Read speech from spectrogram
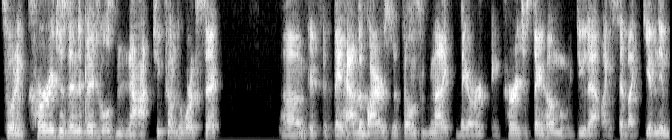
So it encourages individuals not to come to work sick. Um, if, if, they have the virus or feeling symptomatic, they are encouraged to stay home. And we do that, like I said, by giving them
